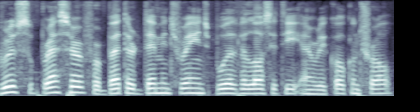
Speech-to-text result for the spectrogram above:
GRU Suppressor for better damage range, bullet velocity and recoil control.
